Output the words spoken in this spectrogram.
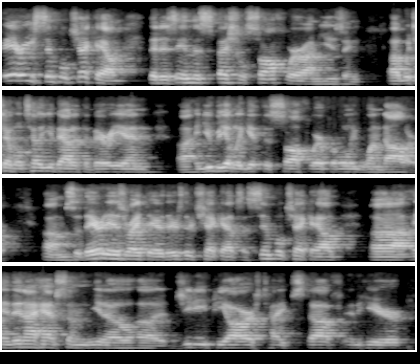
very simple checkout that is in the special software I'm using, uh, which I will tell you about at the very end. Uh, and you'll be able to get this software for only $1. Um, so there it is right there. There's their checkout. It's a simple checkout. Uh, and then I have some, you know, uh, GDPR type stuff in here,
